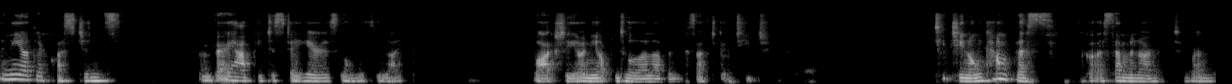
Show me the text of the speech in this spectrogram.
Any other questions? I'm very happy to stay here as long as you like. Well, actually only up until 11 because I have to go teach. Teaching on campus, I've got a seminar to run.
